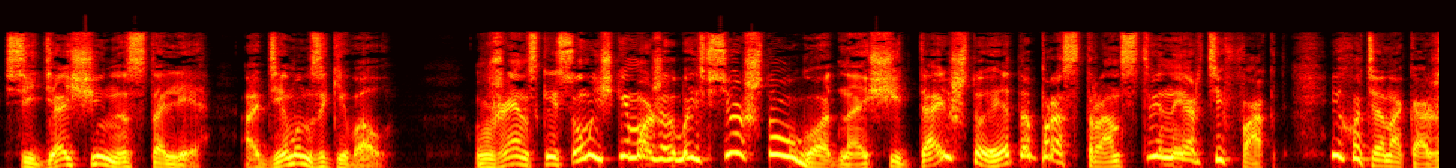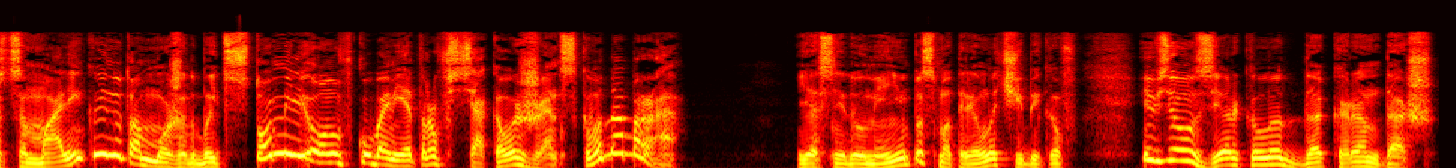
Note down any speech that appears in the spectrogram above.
сидящий на столе, а демон закивал. В женской сумочке может быть все, что угодно. Считай, что это пространственный артефакт. И хоть она кажется маленькой, но там может быть сто миллионов кубометров всякого женского добра. Я с недоумением посмотрел на Чибиков и взял зеркало да карандаш,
